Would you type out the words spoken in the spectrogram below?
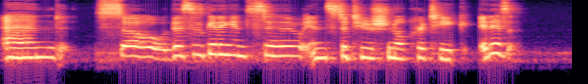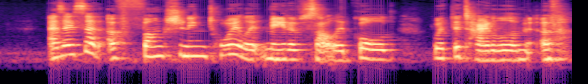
And so this is getting into institutional critique. It is as I said, a functioning toilet made of solid gold with the title of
